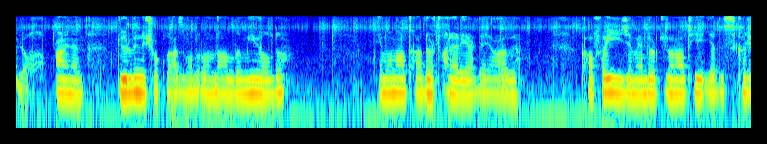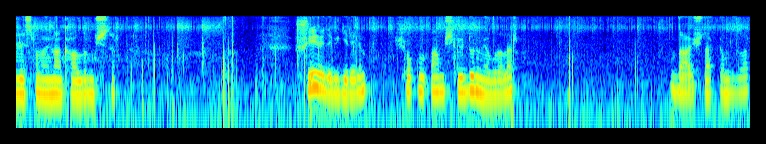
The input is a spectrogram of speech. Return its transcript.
Şöyle oh, aynen. Dürbün de çok lazım olur. Onu da aldığım iyi oldu. M16A4 var her yerde ya abi. Kafayı yiyeceğim. M416'yı ya da Scar'ı resmen oyundan kaldırmışlar. Şu eve de bir girelim. Çok lootlanmış gibi durmuyor buralar. Daha 3 dakikamız var.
